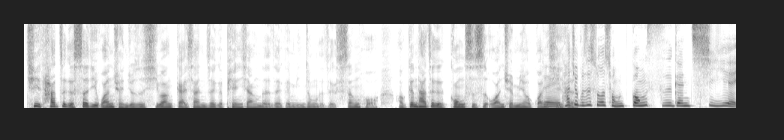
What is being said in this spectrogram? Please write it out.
其实他这个设计完全就是希望改善这个偏乡的这个民众的这个生活，哦，跟他这个公司是完全没有关系的。对，他就不是说从公司跟企业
